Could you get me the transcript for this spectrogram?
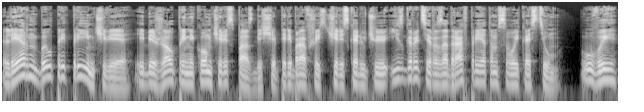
Лерн был предприимчивее и бежал прямиком через пастбище, перебравшись через колючую изгородь и разодрав при этом свой костюм. Увы,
